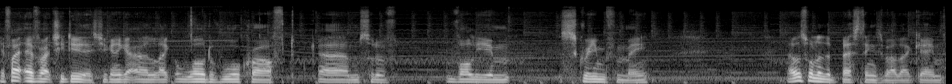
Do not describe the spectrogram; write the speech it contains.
If I ever actually do this, you're going to get a like a World of Warcraft um, sort of volume scream from me. That was one of the best things about that game.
